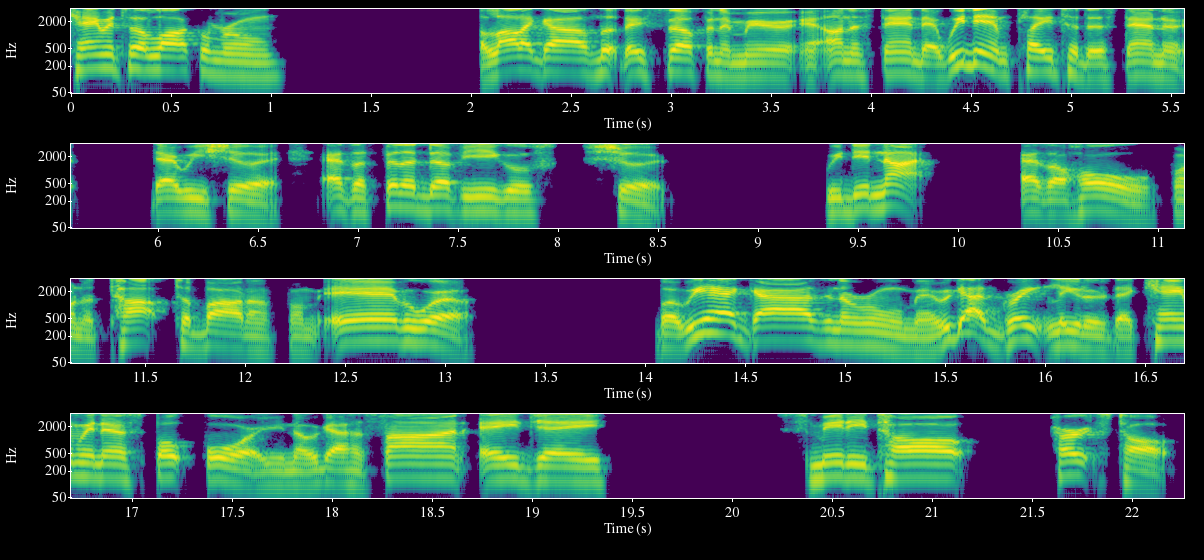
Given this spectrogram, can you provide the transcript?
came into the locker room. A lot of guys look themselves in the mirror and understand that we didn't play to the standard that we should, as a Philadelphia Eagles should. We did not, as a whole, from the top to bottom, from everywhere. But we had guys in the room, man. We got great leaders that came in there spoke for. You know, we got Haason, AJ, Smitty talk, Hurts talk.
